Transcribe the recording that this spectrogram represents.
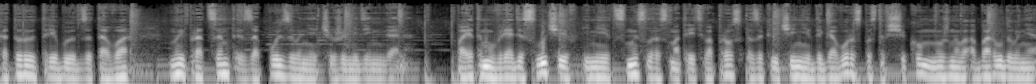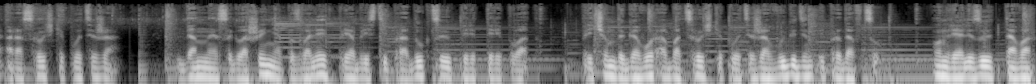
которую требуют за товар, но и проценты за пользование чужими деньгами. Поэтому в ряде случаев имеет смысл рассмотреть вопрос о заключении договора с поставщиком нужного оборудования о рассрочке платежа. Данное соглашение позволяет приобрести продукцию перед переплат. Причем договор об отсрочке платежа выгоден и продавцу. Он реализует товар,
